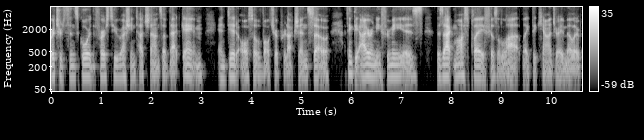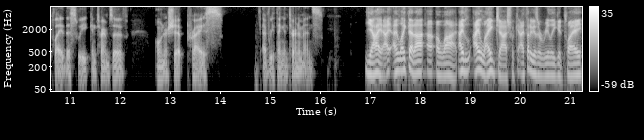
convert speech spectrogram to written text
Richardson scored the first two rushing touchdowns of that game and did also vulture production. So I think the irony for me is the Zach Moss play feels a lot like the Kendre Miller play this week in terms of ownership, price, everything in tournaments. Yeah, I, I like that a, a, lot. I I like Josh. I thought he was a really good play.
